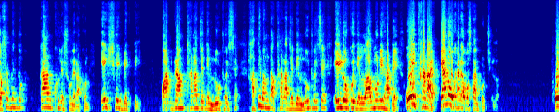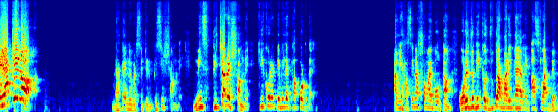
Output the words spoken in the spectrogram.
দর্শকবৃন্দ, কান খুলে শুনে রাখুন, এই সেই ব্যক্তি পাটগ্রাম থানা যেদিন লুট হয়েছে হাতিবান্ধা থানা যেদিন লুট হয়েছে এই লোক ওই দিন লালমনির হাটে ওই থানায় কেন ওখানে অবস্থান করছিল? ওই একই লোক! ঢাকা ইউনিভার্সিটির ভিসির সামনে, নিজ টিচারের সামনে কি করে টেবিলে থাপ্পড় দেয়? আমি হাসিনার সময় বলতাম, ওরে যদি কেউ জুতার বাড়ি দেয়, আমি পাঁচ লাখ দেব।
